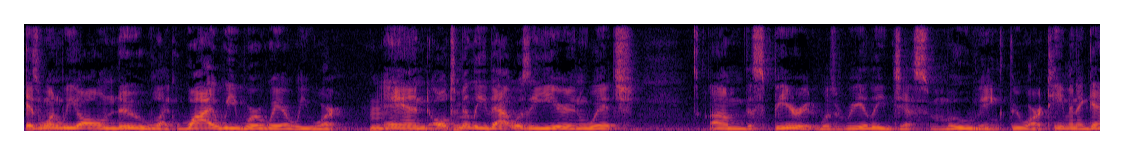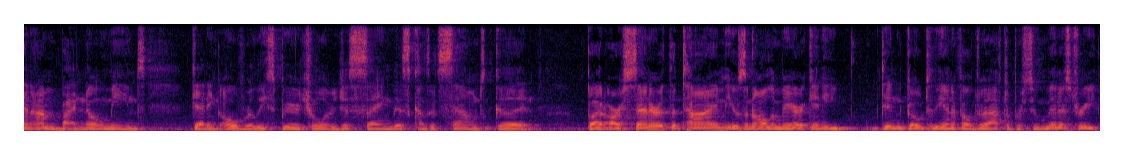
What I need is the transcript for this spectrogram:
is when we all knew like why we were where we were. And ultimately that was a year in which um, the spirit was really just moving through our team. And again, I'm by no means getting overly spiritual or just saying this because it sounds good. But our center at the time, he was an All American. He didn't go to the NFL draft to pursue ministry.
